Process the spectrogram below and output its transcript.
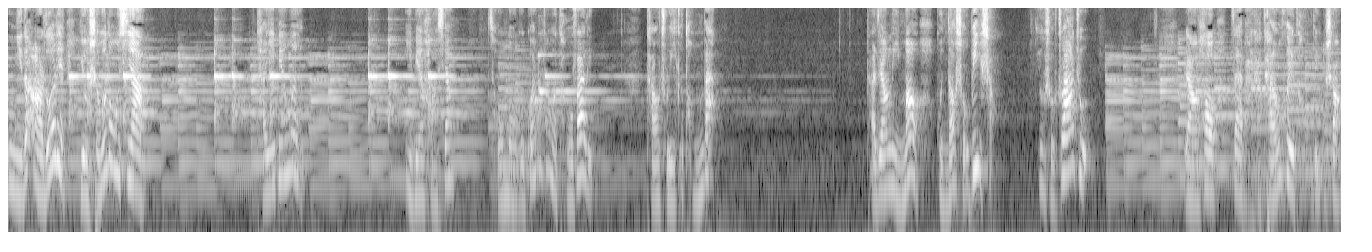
你的耳朵里有什么东西啊？他一边问，一边好像从某个观众的头发里掏出一个铜板。他将礼帽滚到手臂上，用手抓住，然后再把它弹回头顶上。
